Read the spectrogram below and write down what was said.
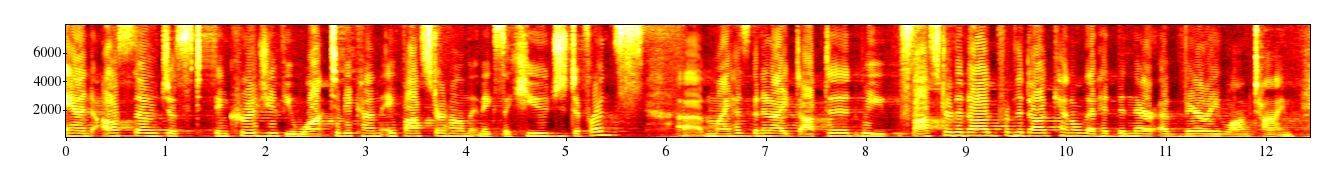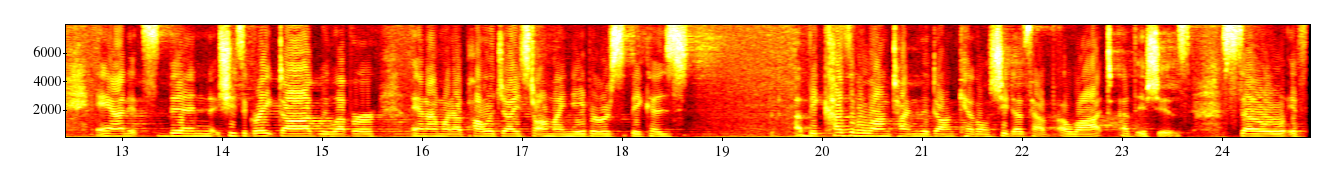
And also just encourage you, if you want to become a foster home, it makes a huge difference. Uh, My husband and I adopted, we fostered a dog from the dog kennel that had been there a very long time. And it's been, she's a great dog, we love her, and I want to apologize to all my neighbors because uh, because of a long time in the dog kennel, she does have a lot of issues. So if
